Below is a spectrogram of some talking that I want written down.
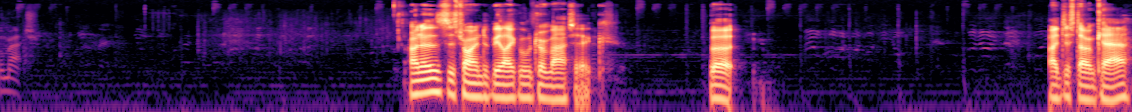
No match. I know this is trying to be like all dramatic, but I just don't care.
